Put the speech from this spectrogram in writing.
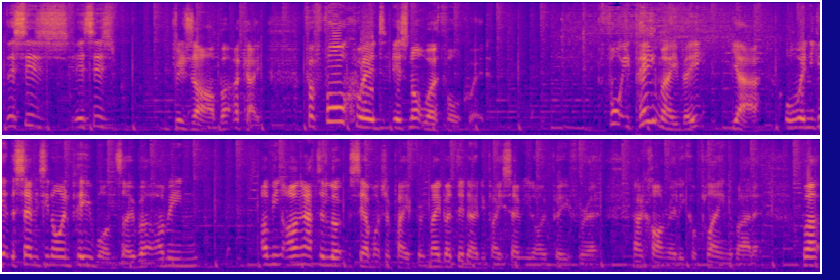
This is this is bizarre, but okay. For four quid, it's not worth four quid. 40p maybe, yeah. Or when you get the 79p one, so but I mean I mean, I'm gonna have to look to see how much I pay for it. Maybe I did only pay 79p for it. I can't really complain about it. But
